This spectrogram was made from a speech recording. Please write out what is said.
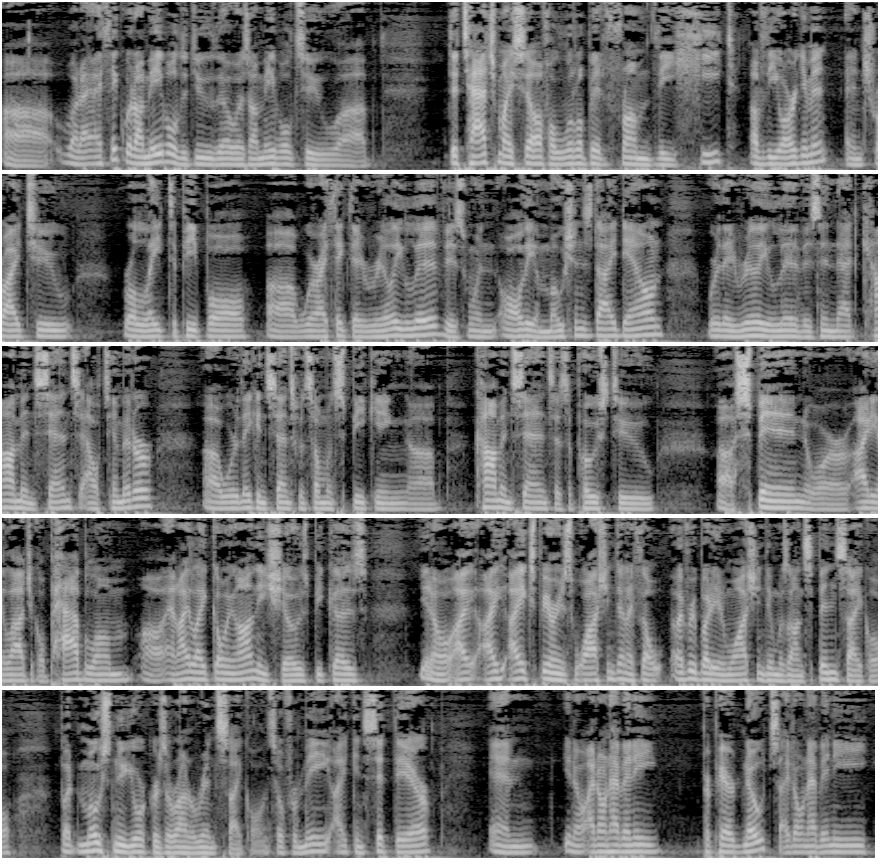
uh, what I, I, think what I'm able to do though is I'm able to uh, detach myself a little bit from the heat of the argument and try to relate to people uh, where I think they really live is when all the emotions die down. Where they really live is in that common sense altimeter, uh, where they can sense when someone's speaking uh, common sense as opposed to uh, spin or ideological pablum. Uh, and I like going on these shows because, you know, I, I, I, experienced Washington. I felt everybody in Washington was on spin cycle, but most New Yorkers are on a rinse cycle. And so for me, I can sit there and, you know, I don't have any prepared notes. I don't have any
